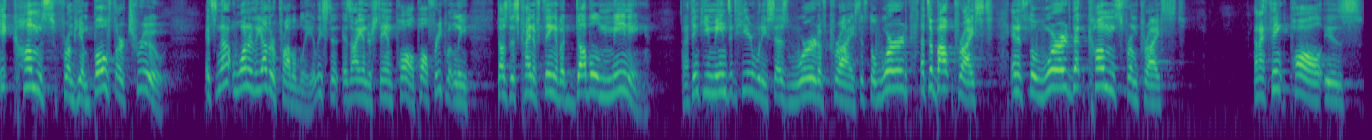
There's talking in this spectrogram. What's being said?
it comes from him. Both are true. It's not one or the other, probably, at least as I understand Paul. Paul frequently does this kind of thing of a double meaning. And I think he means it here when he says word of Christ. It's the word that's about Christ, and it's the word that comes from Christ. And I think Paul is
